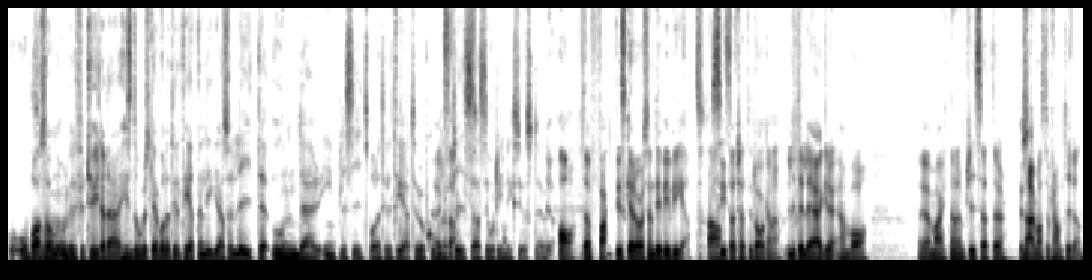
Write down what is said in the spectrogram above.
Och, och bara Så. som om du vill förtydliga där, historiska volatiliteten ligger alltså lite under implicit volatilitet, hur optionerna Exakt. prisas i vårt index just nu. Ja, den faktiska rörelsen, det vi vet, Ja. sista 30 dagarna, är lite lägre än vad eh, marknaden prissätter Just det. närmaste framtiden.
